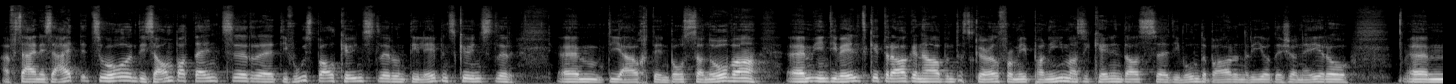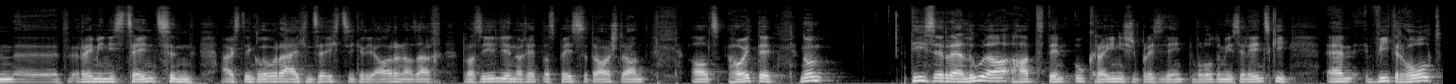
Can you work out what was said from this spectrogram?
auf seine Seite zu holen, die Samba-Tänzer, äh, die Fußballkünstler und die Lebenskünstler, ähm, die auch den Bossa Nova ähm, in die Welt getragen haben. Das Girl from Ipanema, Sie kennen das, äh, die wunderbaren Rio de Janeiro ähm, äh, Reminiszenzen aus den glorreichen 60er Jahren, als auch Brasilien noch etwas besser dastand als heute. Nun, dieser äh, Lula hat den ukrainischen Präsidenten Volodymyr Zelensky ähm, wiederholt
